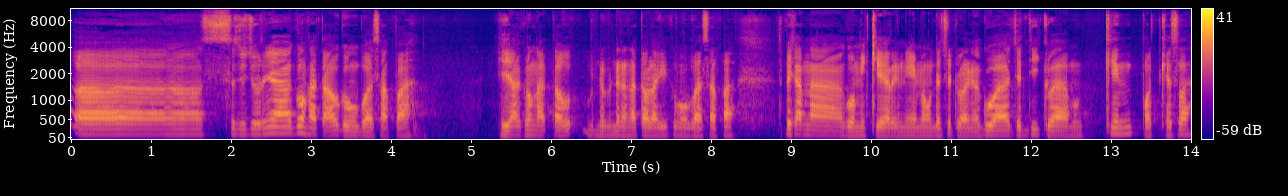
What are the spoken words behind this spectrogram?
Uh, sejujurnya gue nggak tahu gue mau bahas apa. Iya, gue nggak tahu, bener-bener nggak tahu lagi gue mau bahas apa. Tapi karena gue mikir ini emang udah jadwalnya gue, jadi gue mungkin podcast lah.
